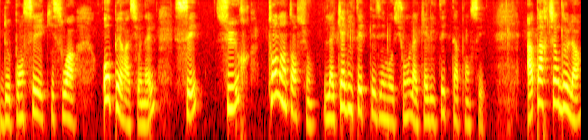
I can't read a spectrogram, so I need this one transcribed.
de pensée qui soit opérationnel, c'est sur ton intention, la qualité de tes émotions, la qualité de ta pensée. À partir de là,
